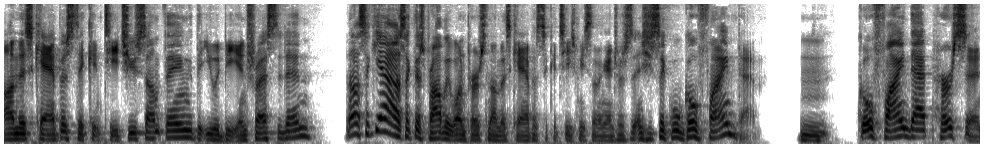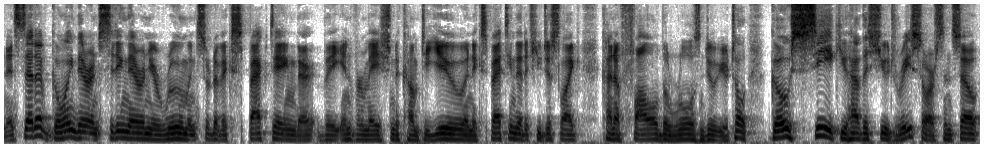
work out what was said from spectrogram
on this campus that can teach you something that you would be interested in? And I was like, Yeah, I was like, There's probably one person on this campus that could teach me something interesting. And she's like, Well, go find them. Hmm. Go find that person instead of going there and sitting there in your room and sort of expecting the, the information to come to you and expecting that if you just like kind of follow the rules and do what you're told, go seek. You have this huge resource. And so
